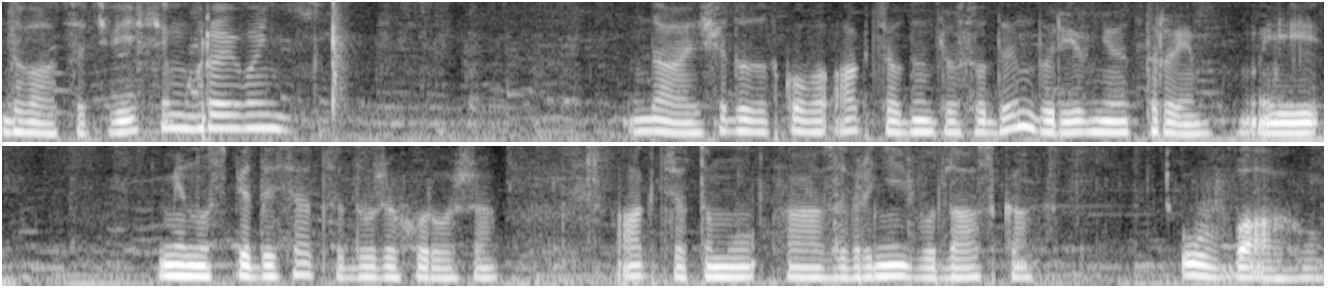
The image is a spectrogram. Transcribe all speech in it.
28 гривень. Да, і ще додаткова акція 1 плюс 1 дорівнює 3. І мінус 50 це дуже хороша акція, тому а, зверніть, будь ласка, увагу.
